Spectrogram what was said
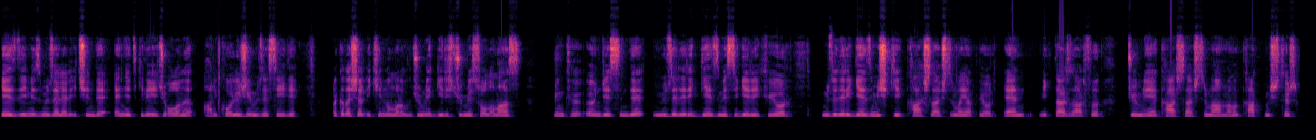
Gezdiğimiz müzeler içinde en etkileyici olanı arkeoloji müzesiydi. Arkadaşlar iki numaralı cümle giriş cümlesi olamaz. Çünkü öncesinde müzeleri gezmesi gerekiyor. Müzeleri gezmiş ki karşılaştırma yapıyor. En miktar zarfı cümleye karşılaştırma anlamı katmıştır.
